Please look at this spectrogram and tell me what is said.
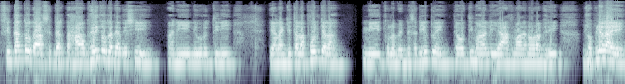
सिद्धार्थ होता सिद्धार्थ हा घरीच होता त्या दिवशी आणि निवृत्तीने याला गीताला फोन केला. मी तुला भेटण्यासाठी येतोय. तेव्हा ती म्हणाली आज माझा नवरा घरी झोपलेला आहे.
